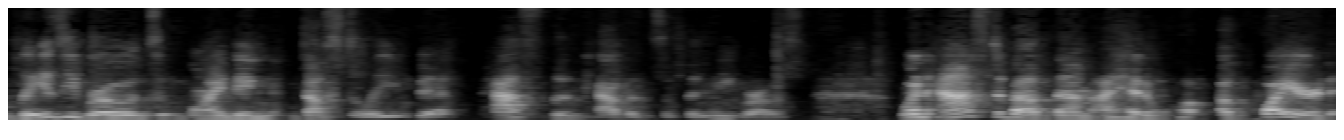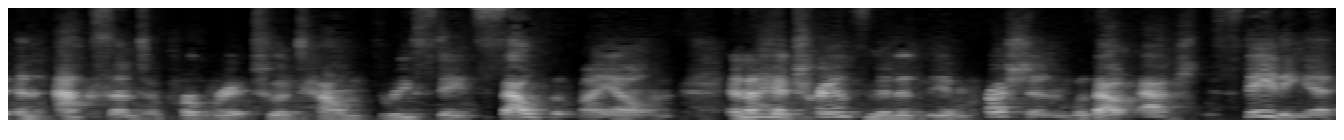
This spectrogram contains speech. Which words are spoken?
lazy roads winding dustily past the cabins of the Negroes, when asked about them, I had acquired an accent appropriate to a town three states south of my own, and I had transmitted the impression, without actually stating it,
